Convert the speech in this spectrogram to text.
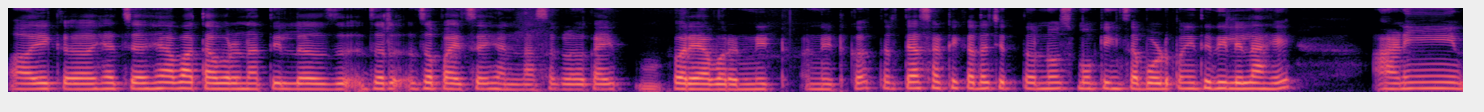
एक ह्याचं ह्याच्या ह्या वातावरणातील ज जर जपायचं आहे ह्यांना सगळं काही पर्यावरण नीट नीटकं तर त्यासाठी कदाचित तर नो स्मोकिंगचा बोर्ड पण इथे दिलेला आहे. आणि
